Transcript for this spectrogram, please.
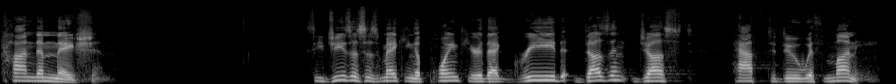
condemnation. See, Jesus is making a point here that greed doesn't just have to do with money.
